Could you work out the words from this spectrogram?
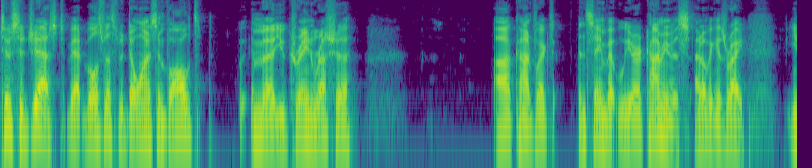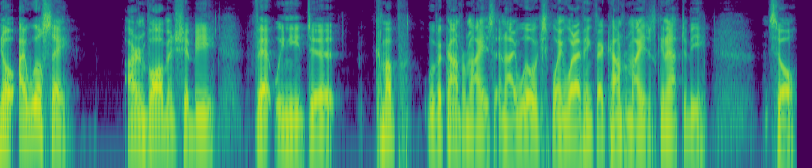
to suggest that most of us don't want us involved in the Ukraine-Russia uh, conflict and saying that we are communists, I don't think is right. You know, I will say our involvement should be that we need to come up with a compromise, and I will explain what I think that compromise is going to have to be. So,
